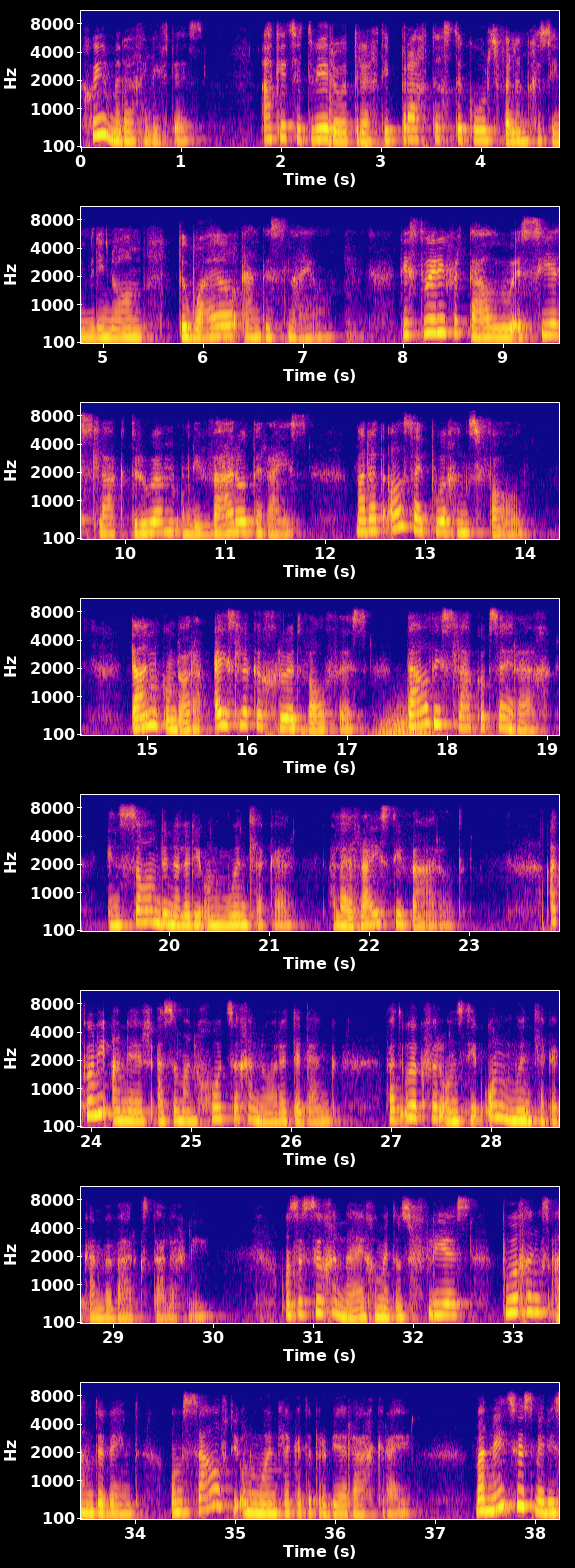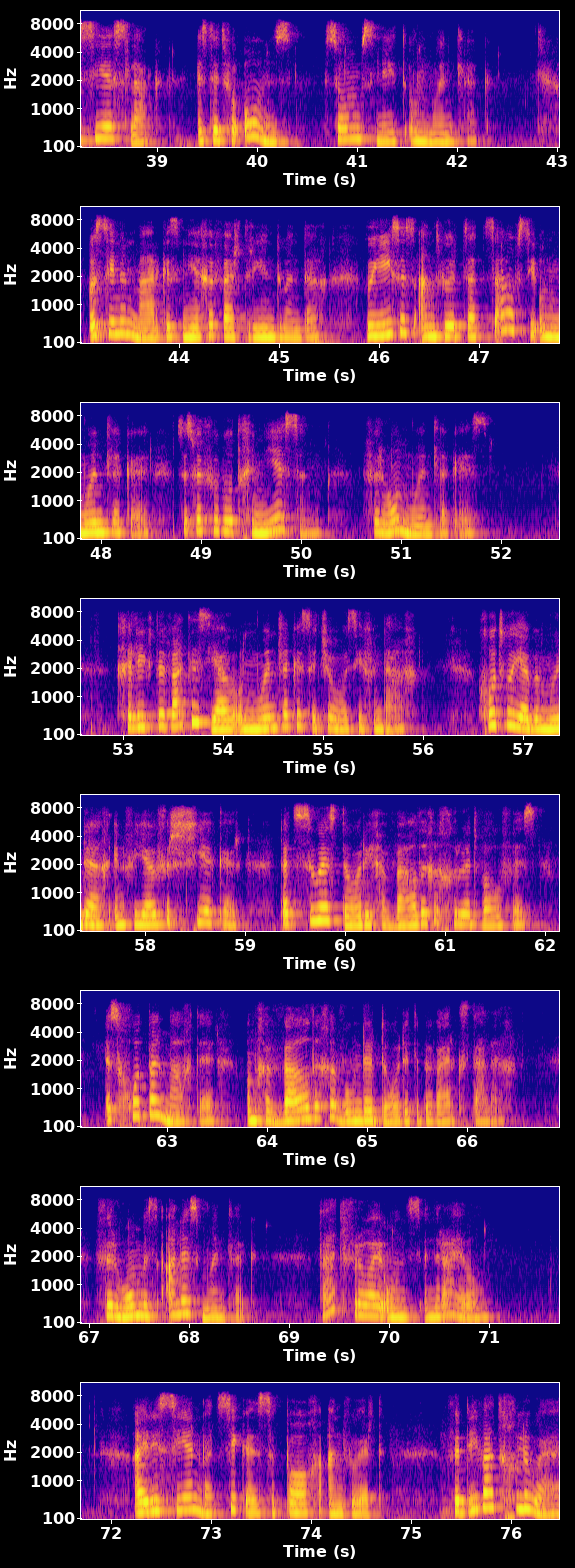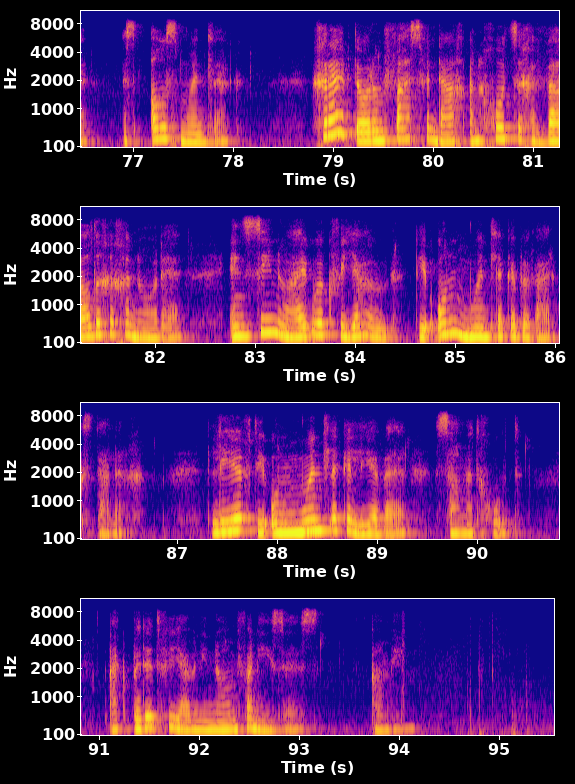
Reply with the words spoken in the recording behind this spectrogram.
Goeiemiddag geliefdes. Ek het se 2 dae terug die pragtigste kortfilm gesien met die naam The Whale and the Snail. Die storie vertel hoe 'n seeslak droom om die wêreld te reis, maar dat al sy pogings faal. Dan kom daar 'n eislike groot walvis, tel die slak op sy rug en saam doen hulle die onmoontlike. Hulle reis die wêreld. Ek kon nie anders as om aan God se genade te dink wat ook vir ons die onmoontlike kan bewerkstellig nie. Ons is so geneig om met ons vlees pogings aan te wend om self die onmoontlike te probeer regkry. Maar net soos met die seeslak, is dit vir ons soms net onmoontlik. Ons sien in Markus 9 vers 23 hoe Jesus antwoord dat selfs die onmoontlike, soos byvoorbeeld genesing, vir hom moontlik is. Geliefde, wat is jou onmoontlike situasie vandag? God wil jou bemoedig en vir jou verseker dat soos daardie geweldige groot walvis is God by magte om geweldige wonderdade te bewerkstellig. Vir hom is alles moontlik. Wat vra hy ons in ruil? Hy het die seun wat siek is se pa geantwoord: Vir die wat glo, is alles moontlik. Gryp daarom vas vandag aan God se geweldige genade en sien hoe hy ook vir jou die onmoontlike bewerkstellig. Leef die onmoontlike lewe saam met God. Ek bid dit vir jou in die naam van Jesus. Amen.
